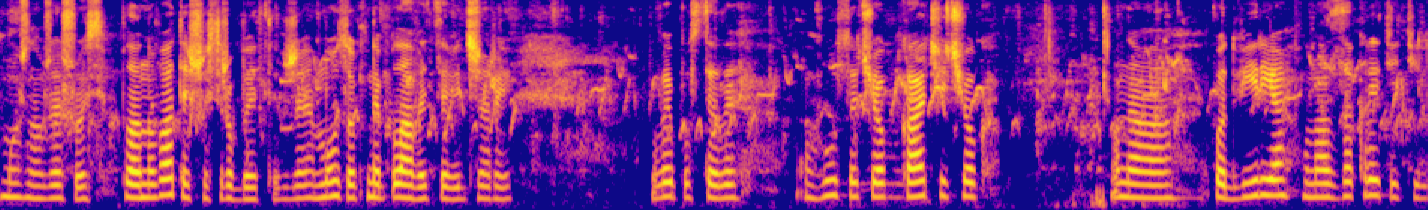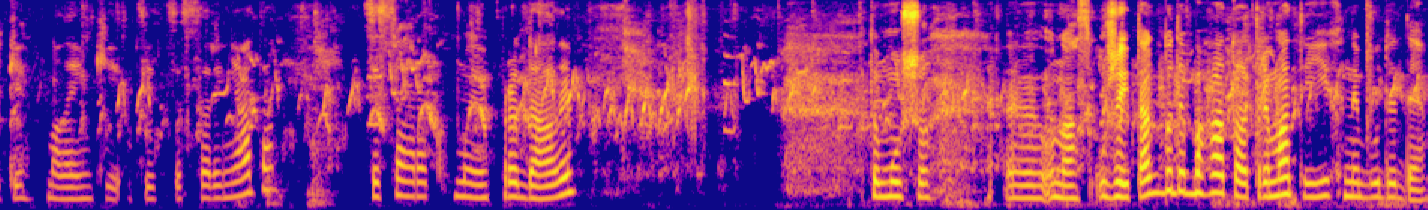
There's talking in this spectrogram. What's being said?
можна вже щось планувати, щось робити. Вже мозок не плавиться від жари. Випустили гусочок, качечок на подвір'я. У нас закриті тільки маленькі ці цесаренята. Цесарок ми продали, тому що е, у нас вже і так буде багато, а тримати їх не буде де.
